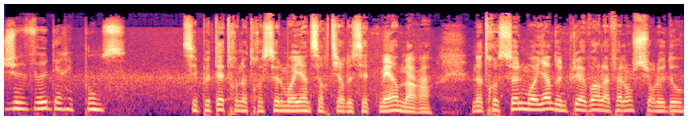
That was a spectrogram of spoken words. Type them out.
Je veux des réponses. C'est peut-être notre seul moyen de sortir de cette merde, Mara. Notre seul moyen de ne plus avoir la phalange sur le dos.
